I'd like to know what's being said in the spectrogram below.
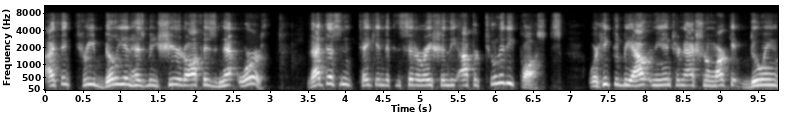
I think 3 billion has been sheared off his net worth. That doesn't take into consideration the opportunity costs where he could be out in the international market doing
